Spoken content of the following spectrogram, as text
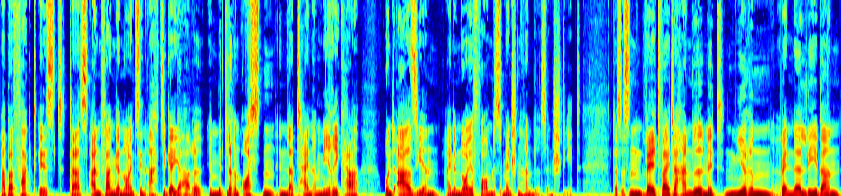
aber Fakt ist, dass Anfang der 1980er Jahre im Mittleren Osten, in Lateinamerika und Asien eine neue Form des Menschenhandels entsteht. Das ist ein weltweiter Handel mit Nieren, Bänderlebern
